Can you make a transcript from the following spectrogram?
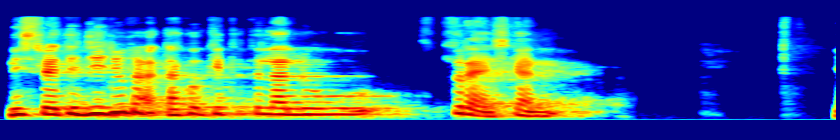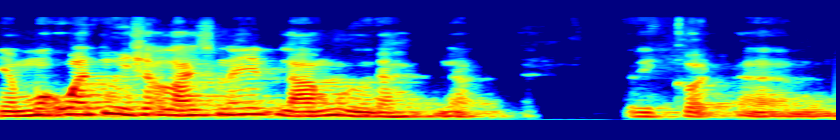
ni strategi juga takut kita terlalu stress kan yang mock one tu insyaAllah sebenarnya lama dah nak record um,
